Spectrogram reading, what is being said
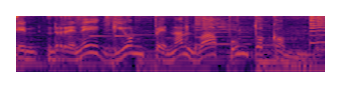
en rene-penalba.com.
